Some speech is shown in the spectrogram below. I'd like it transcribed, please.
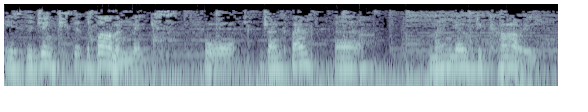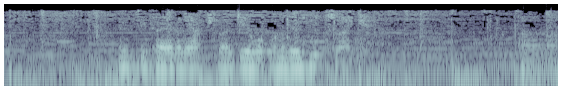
is the drink that the barman makes for Drunkman, uh, Mango Daiquiri. I don't think I have any actual idea what one of those looks like. Uh,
